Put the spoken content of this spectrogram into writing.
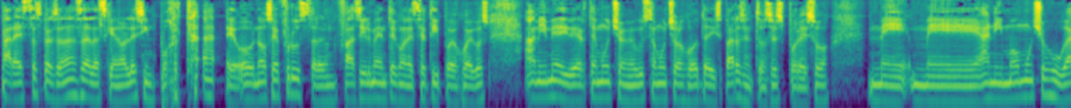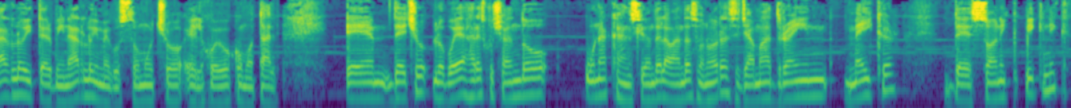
para estas personas a las que no les importa eh, o no se frustran fácilmente con este tipo de juegos. A mí me divierte mucho, a mí me gusta mucho los juegos de disparos, entonces por eso me, me animó mucho jugarlo y terminarlo y me gustó mucho el juego como tal. Eh, de hecho, lo voy a dejar escuchando una canción de la banda sonora, se llama Drain Maker de Sonic Picnic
